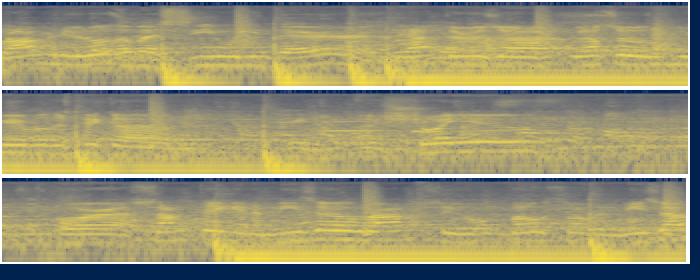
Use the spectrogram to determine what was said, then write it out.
Ramen noodles. A little bit of seaweed there. And, Yeah, there was a. We also were able to pick a, a shoyu or a something and a miso ramen. So you both went with miso.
